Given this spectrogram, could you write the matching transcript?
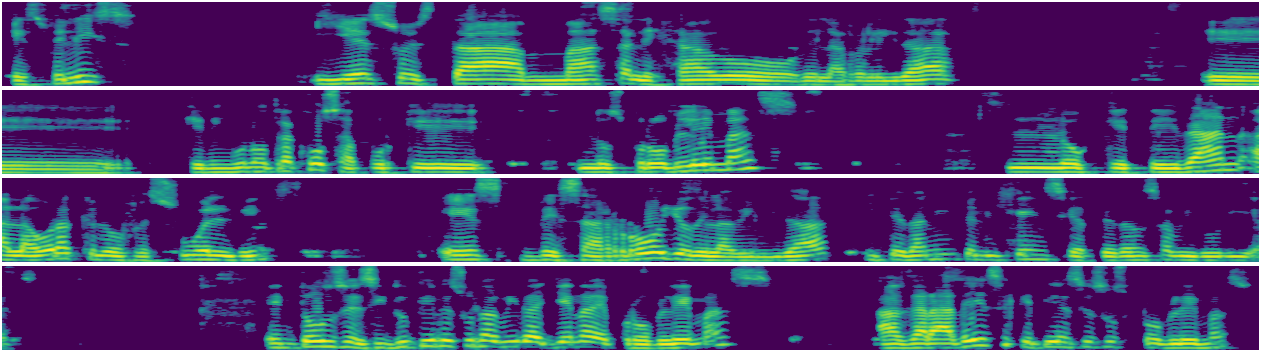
es feliz. y eso está más alejado de la realidad eh, que ninguna otra cosa, porque los problemas, lo que te dan a la hora que los resuelves, es desarrollo de la habilidad y te dan inteligencia, te dan sabidurías. Entonces, si tú tienes una vida llena de problemas, agradece que tienes esos problemas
